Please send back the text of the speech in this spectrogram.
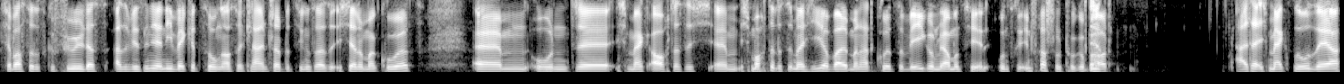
ich habe auch so das Gefühl, dass, also wir sind ja nie weggezogen aus der Kleinstadt, beziehungsweise ich ja noch mal kurz. Ähm, und äh, ich merke auch, dass ich, ähm, ich mochte das immer hier, weil man hat kurze Wege und wir haben uns hier unsere Infrastruktur gebaut. Alter, ich merke so sehr,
